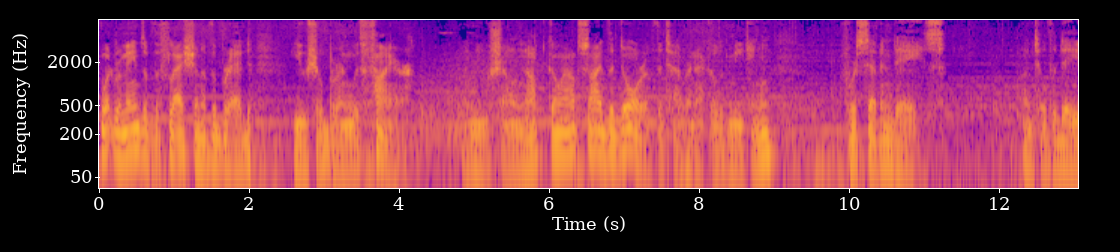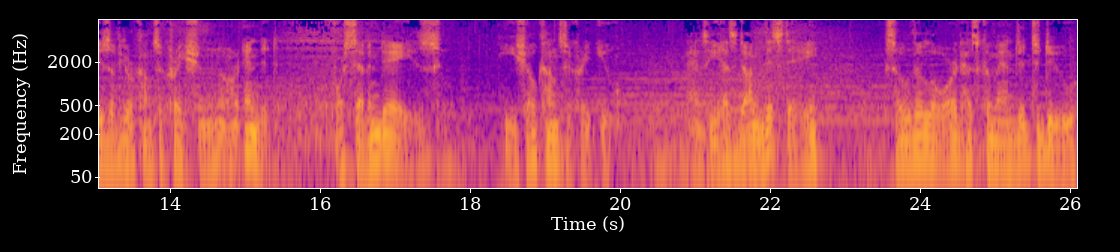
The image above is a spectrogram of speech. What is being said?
What remains of the flesh and of the bread you shall burn with fire, and you shall not go outside the door of the tabernacle of meeting for seven days, until the days of your consecration are ended. For seven days he shall consecrate you. As he has done this day, so the Lord has commanded to do,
